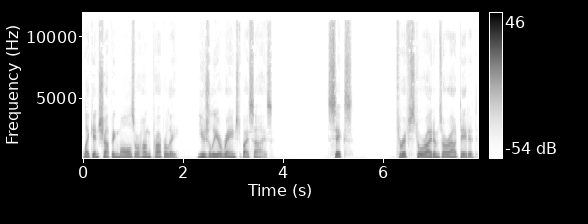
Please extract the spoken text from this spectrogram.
like in shopping malls, or hung properly, usually arranged by size. 6. Thrift store items are outdated.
